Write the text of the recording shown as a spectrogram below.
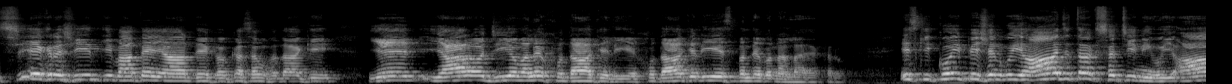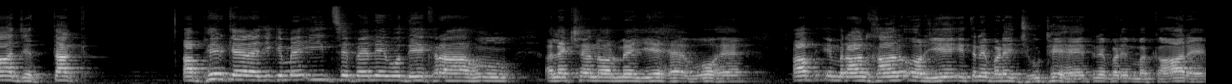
शेख रशीद की बातें यार देखो, कसम खुदा की। ये यार और जियो वाले खुदा के लिए, खुदा के लिए इस बंदे को ना लाया करो। इसकी कोई पेशेंट कोई आज तक सच्ची नहीं हुई, आज तक। अब फिर कह रहा है जी कि मैं ईद से पहले वो देख रहा हूँ इलेक्शन और मैं ये है, वो है। अब इमरान खान और ये इतने बड़े झूठे हैं, इतने बड़े मकार हैं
